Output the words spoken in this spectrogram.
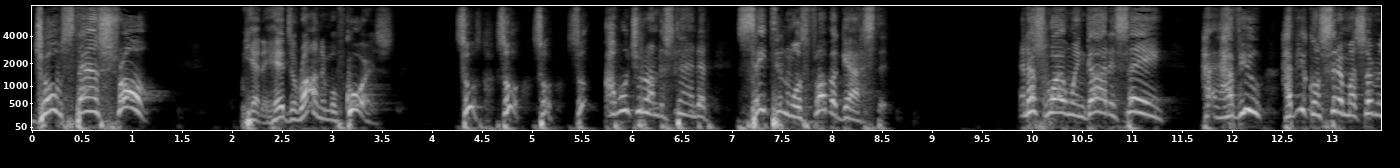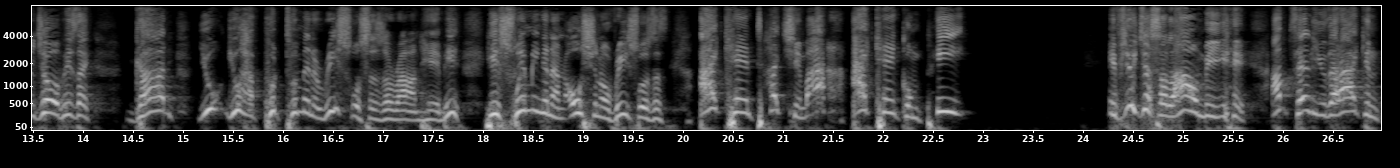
Job stands strong. He had a hedge around him, of course. So, so, so, so I want you to understand that Satan was flabbergasted. And that's why when God is saying, have you, have you considered my servant Job? He's like, God, you, you have put too many resources around him. He, he's swimming in an ocean of resources. I can't touch him. I, I can't compete. If you just allow me, I'm telling you that I can,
